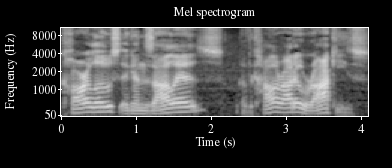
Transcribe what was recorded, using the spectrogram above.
Carlos Gonzalez of the Colorado Rockies.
